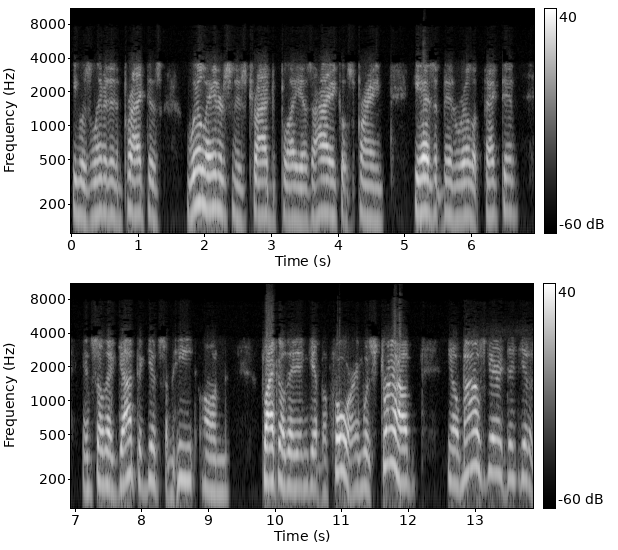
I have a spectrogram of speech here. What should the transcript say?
He was limited in practice. Will Anderson has tried to play as a high ankle sprain. He hasn't been real effective. And so they got to get some heat on Flacco they didn't get before. And with Stroud, you know, Myles Garrett did get a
